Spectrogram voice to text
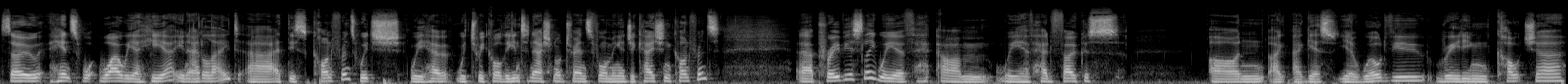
So, hence w- why we are here in Adelaide uh, at this conference, which we have, which we call the International Transforming Education Conference. Uh, previously, we have um, we have had focus on, I, I guess, yeah, worldview, reading culture,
